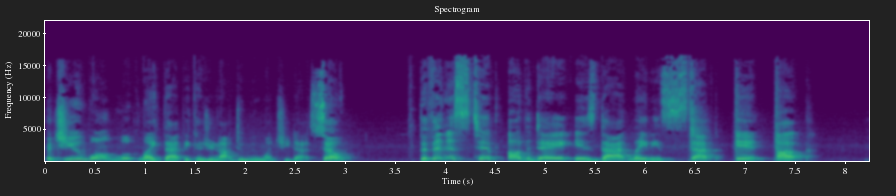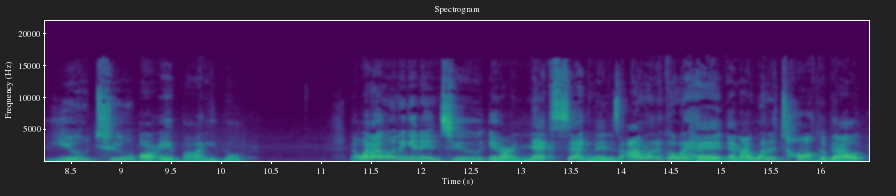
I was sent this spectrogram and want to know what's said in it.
But you won't look like that because you're not doing what she does. So the fitness tip of the day is that, ladies, step it up. You too are a bodybuilder. Now, what I want to get into in our next segment is I want to go ahead and I want to talk about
